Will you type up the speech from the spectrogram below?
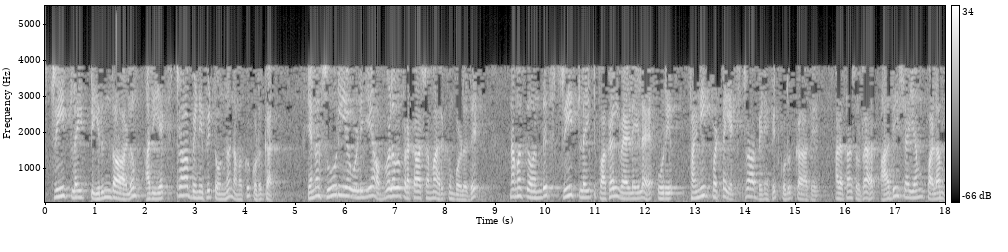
ஸ்ட்ரீட் லைட் இருந்தாலும் அது எக்ஸ்ட்ரா பெனிஃபிட் ஒன்று நமக்கு கொடுக்காது. ஏன்னா சூரிய ஒளியே அவ்வளவு பிரகாசமா இருக்கும் பொழுது நமக்கு வந்து ஸ்ட்ரீட் லைட் பகல் வேளையில ஒரு தனிப்பட்ட எக்ஸ்ட்ரா பெனிஃபிட் கொடுக்காது. அதைத்தான் சொல்றார் அதிசயம் பலம்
